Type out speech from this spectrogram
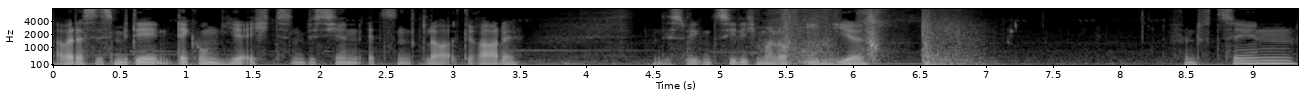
Aber das ist mit den Deckungen hier echt ein bisschen ätzend gerade. Deswegen ziele ich mal auf ihn hier. 15.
